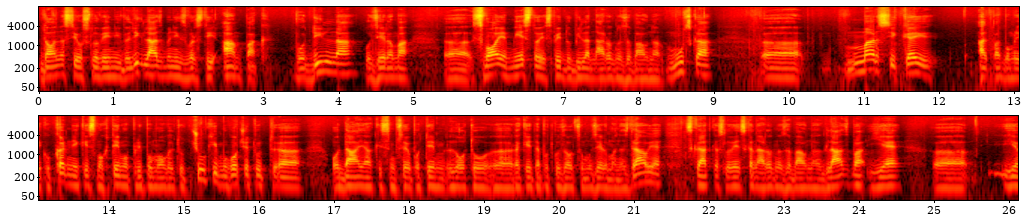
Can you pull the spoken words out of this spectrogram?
Danes je v Sloveniji veliko glasbenih zvrsti, ampak vodilna oziroma uh, svoje mesto je spet dobila narodno zabavna muska. Uh, Marsikaj, ali pa bom rekel, kar nekaj smo k temu pripomogli tudi čuki, mogoče tudi uh, oddaja, ki sem se jo potem lotil, uh, raketa pod kozovcem oziroma na zdravje. Skratka, slovenska narodna zabavna glasba je, uh, je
